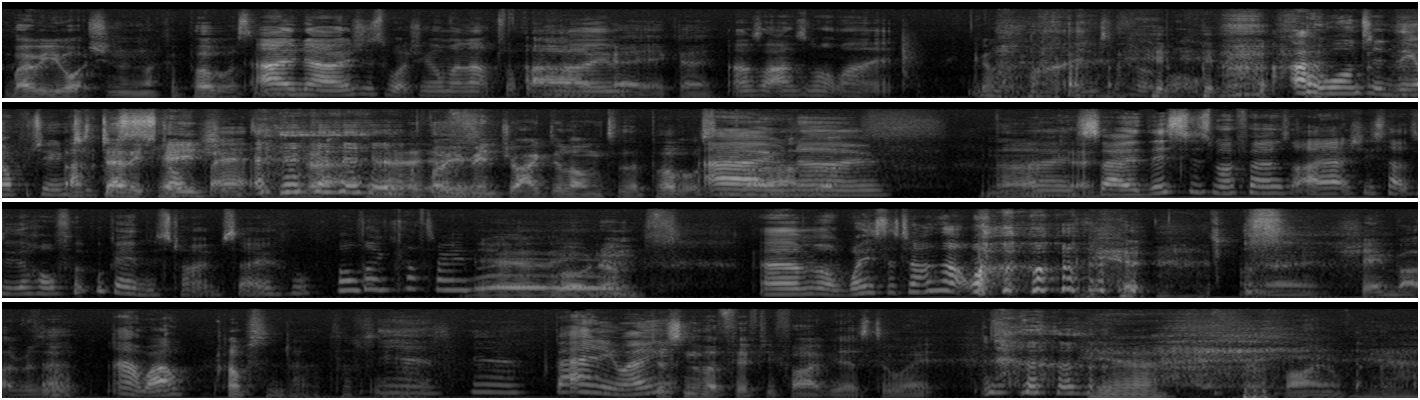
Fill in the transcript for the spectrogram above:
Where were you watching? In like a pub or something? Oh no, I was just watching on my laptop at Ah, home. okay, okay. I was like, I was not that. Not God. that into football. I wanted the opportunity That's to dedication. stop To it. be fair. Yeah, Or yeah, you've been dragged along to the pub or Oh something like that. no. but- No, no. So this is my first. I actually sat through the whole football game this time. So well done, Catherine. Yeah, there well you done. Um, a waste of time that one. Yeah. I know. Shame about the result. oh well. Ups and downs, ups and Yeah, downs. yeah. But anyway, Just another 55 years to wait Yeah, for a final. yeah.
